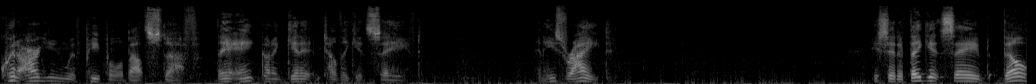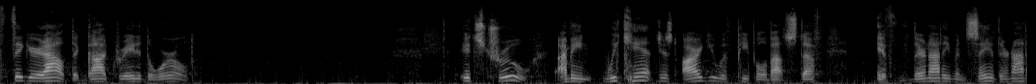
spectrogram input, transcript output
"Quit arguing with people about stuff. They ain't going to get it until they get saved." And he's right. He said, if they get saved, they'll figure it out that God created the world. It's true. I mean, we can't just argue with people about stuff if they're not even saved. They're not.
